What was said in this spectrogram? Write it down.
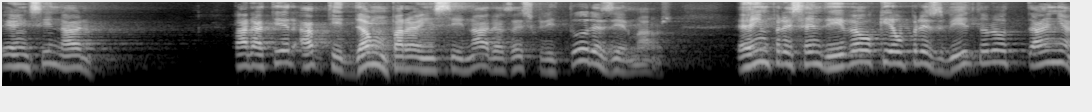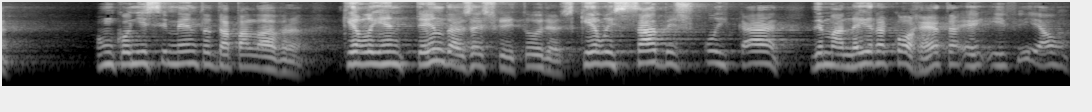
ensinar. Para ter aptidão para ensinar as Escrituras, irmãos, é imprescindível que o presbítero tenha um conhecimento da palavra, que ele entenda as Escrituras, que ele sabe explicar de maneira correta e fiel.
